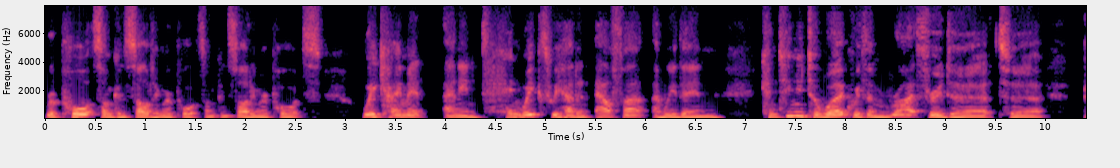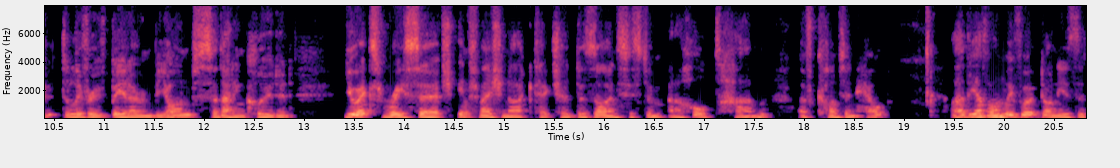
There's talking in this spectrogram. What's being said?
reports on consulting reports on consulting reports. We came in and in 10 weeks we had an alpha and we then continued to work with them right through to, to delivery of beta and beyond. So that included UX research, information architecture, design system, and a whole ton of content help. Uh, the other one we've worked on is the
